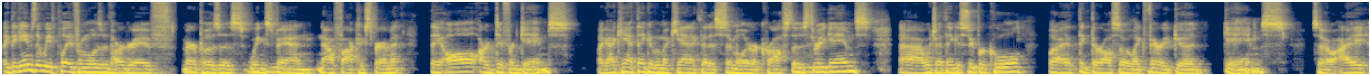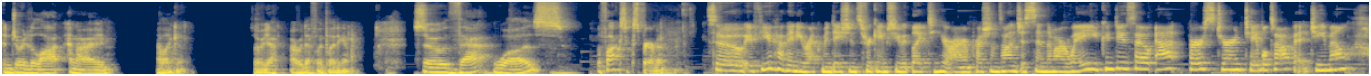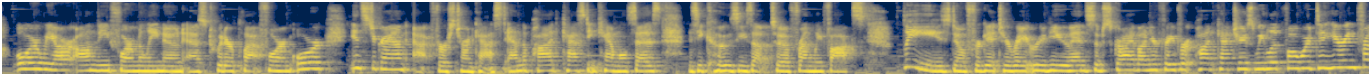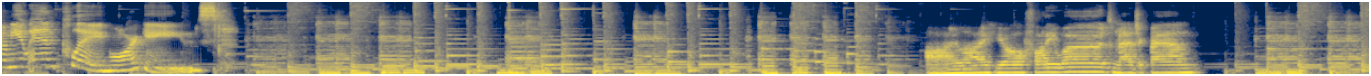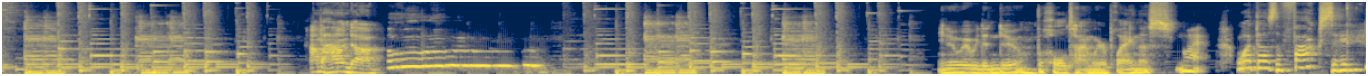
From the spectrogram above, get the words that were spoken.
like the games that we've played from Elizabeth Hargrave, Mariposas, Wingspan, now Fox Experiment. They all are different games. Like I can't think of a mechanic that is similar across those three games, uh, which I think is super cool. But I think they're also like very good games. So I enjoyed it a lot, and I I like it. So yeah, I would definitely play it again. So that was the Fox experiment. So, if you have any recommendations for games you would like to hear our impressions on, just send them our way. You can do so at first turn tabletop at gmail, or we are on the formerly known as Twitter platform or Instagram at first turn cast. And the podcasting camel says as he cozies up to a friendly fox, please don't forget to rate, review, and subscribe on your favorite podcatchers. We look forward to hearing from you and play more games. I like your funny words, Magic Man. I'm I'm a hound dog. You know what we didn't do the whole time we were playing this? What? What does the fox say?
